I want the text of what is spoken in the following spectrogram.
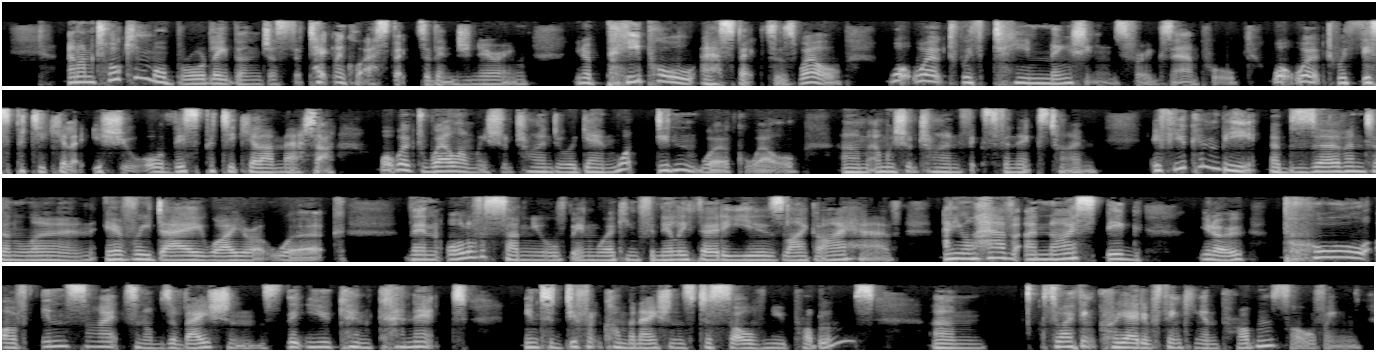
And I'm talking more broadly than just the technical aspects of engineering, you know, people aspects as well. What worked with team meetings, for example? What worked with this particular issue or this particular matter? What worked well and we should try and do again? What didn't work well um, and we should try and fix for next time? If you can be observant and learn every day while you're at work, then all of a sudden you'll have been working for nearly 30 years like I have, and you'll have a nice big, you know, pool of insights and observations that you can connect into different combinations to solve new problems. Um, so I think creative thinking and problem solving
